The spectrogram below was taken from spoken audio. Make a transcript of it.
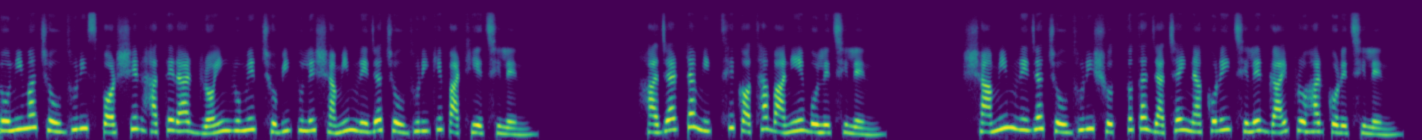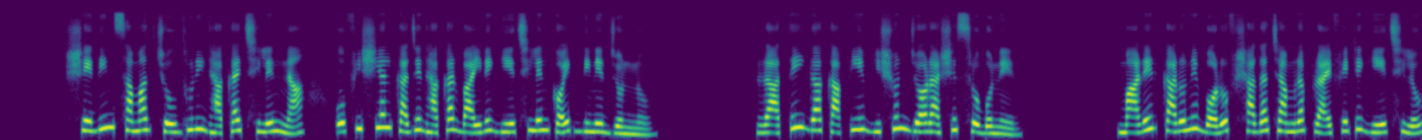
তনিমা চৌধুরী স্পর্শের হাতের আর ড্রয়িং রুমের ছবি তুলে শামীম রেজা চৌধুরীকে পাঠিয়েছিলেন। হাজারটা মিথ্যে কথা বানিয়ে বলেছিলেন। শামীম রেজা চৌধুরী সত্যতা যাচাই না করেই ছেলের গায়ে প্রহার করেছিলেন। সেদিন সামাদ চৌধুরী ঢাকায় ছিলেন না, অফিসিয়াল কাজে ঢাকার বাইরে গিয়েছিলেন কয়েক দিনের জন্য। রাতেই গা কাঁপিয়ে ভীষণ জ্বর আসে শ্রবণের। মারের কারণে বরফ সাদা চামড়া প্রায় ফেটে গিয়েছিল,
